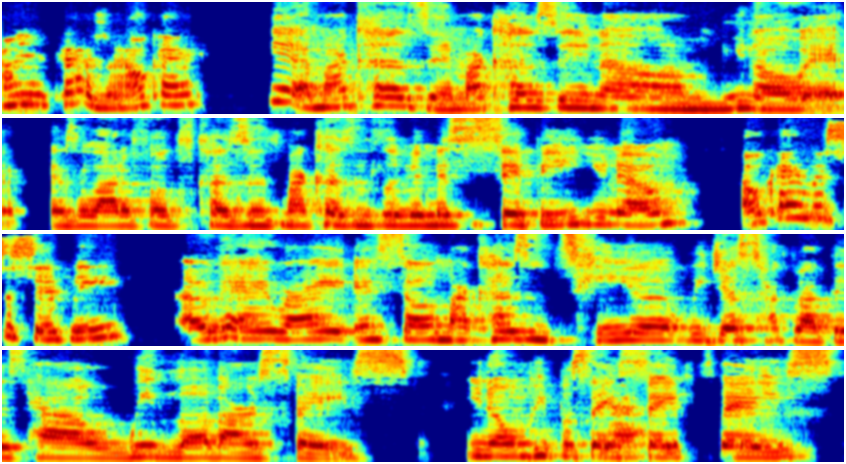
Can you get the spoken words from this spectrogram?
Oh, your cousin. Okay. Yeah, my cousin. My cousin, um, you know, as a lot of folks' cousins, my cousins live in Mississippi, you know. Okay, Mississippi. Okay, right. And so my cousin Tia, we just talked about this, how we love our space. You know, when people say yeah. safe space,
